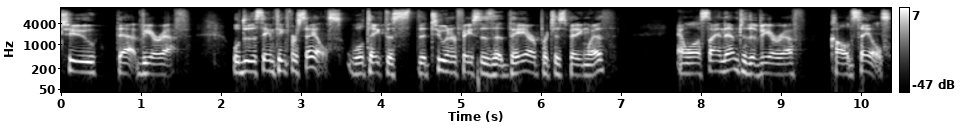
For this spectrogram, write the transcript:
to that VRF. We'll do the same thing for sales. We'll take this, the two interfaces that they are participating with and we'll assign them to the VRF called sales.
